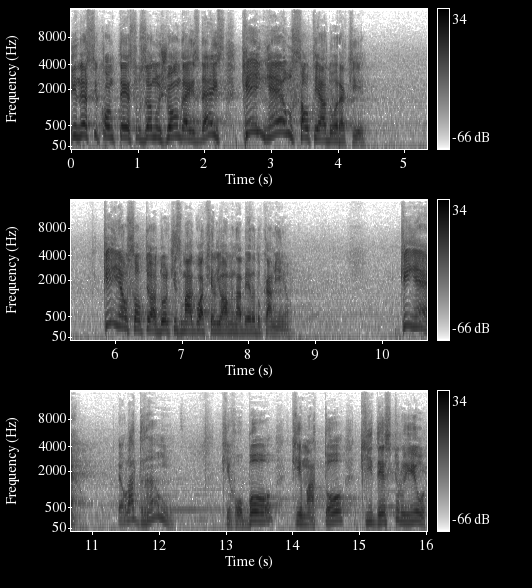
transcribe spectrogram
E nesse contexto, usando João 10,10, 10, quem é o salteador aqui? Quem é o salteador que esmagou aquele homem na beira do caminho? Quem é? É o ladrão que roubou, que matou, que destruiu.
